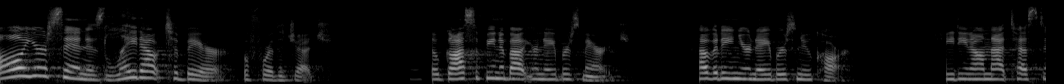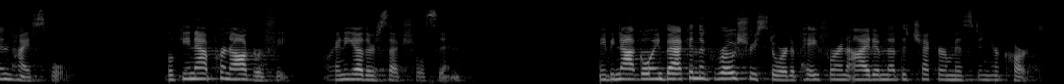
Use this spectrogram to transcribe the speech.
All your sin is laid out to bear before the judge. Okay, so gossiping about your neighbor's marriage, coveting your neighbor's new car, cheating on that test in high school, looking at pornography or any other sexual sin. Maybe not going back in the grocery store to pay for an item that the checker missed in your cart.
